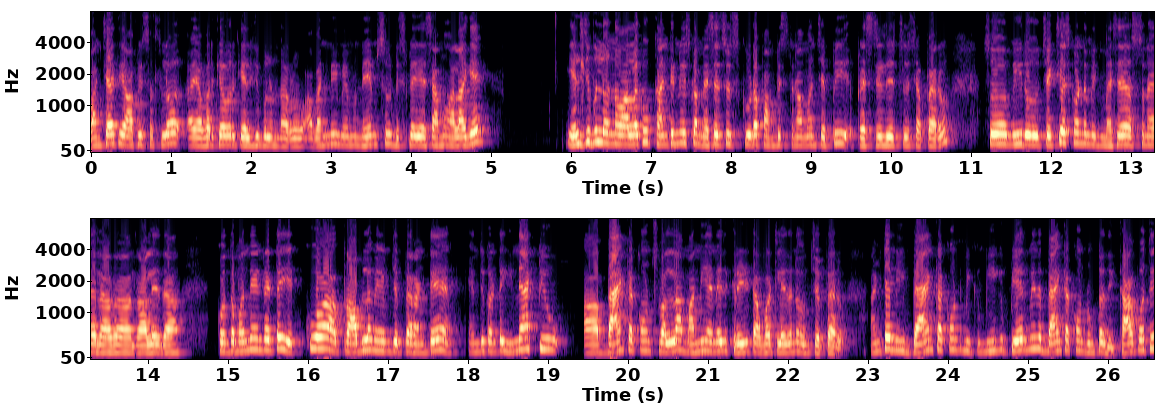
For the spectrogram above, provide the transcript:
పంచాయతీ ఆఫీసెస్లో ఎవరికెవరికి ఎలిజిబుల్ ఉన్నారు అవన్నీ మేము నేమ్స్ డిస్ప్లే చేశాము. అలాగే ఎలిజిబుల్ ఉన్న వాళ్ళకు కంటిన్యూస్గా మెసేజెస్ కూడా పంపిస్తున్నాము అని చెప్పి ప్రెస్ రిలీజ్లో చెప్పారు. సో మీరు చెక్ చేసుకోండి మీకు మెసేజ్ వస్తున్నాయా రాదా రాలేదా? కొంతమంది ఏంటంటే ఎక్కువ ప్రాబ్లం ఏం చెప్పారంటే ఎందుకంటే ఇన్యాక్టివ్ బ్యాంక్ అకౌంట్స్ వల్ల మనీ అనేది క్రెడిట్ అవ్వట్లేదని ఒక చెప్పారు. అంటే మీ బ్యాంక్ అకౌంట్ మీకు మీ పేరు మీద బ్యాంక్ అకౌంట్ ఉంటుంది. కాకపోతే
